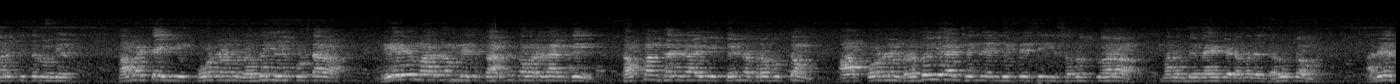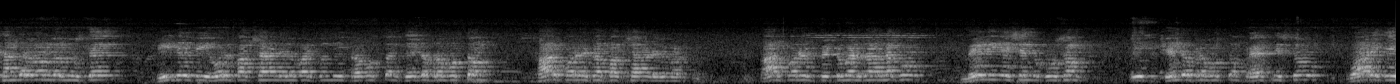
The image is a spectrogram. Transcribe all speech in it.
పరిస్థితులు లేదు. కాబట్టి ఈ కోట్లను రద్దు చేయకుండా వేరే మార్గం లేదు కార్మిక వర్గానికి తప్పనిసరిగా ఈ కేంద్ర ప్రభుత్వం ఆ కోడ్లను రద్దు చేయాల్సిందే అని చెప్పేసి ఈ సదస్సు ద్వారా మనం డిమాండ్ చేయడం అనేది జరుగుతాం. అదే సందర్భంలో చూస్తే బీజేపీ ఎవరి పక్షాన నిలబడుతుంది? ప్రభుత్వం కేంద్ర ప్రభుత్వం కార్పొరేట్ల పక్షాన నిలబడుతుంది. కార్పొరేట్ పెట్టుబడిదారులకు మేలు చేసేందుకోసం ఈ కేంద్ర ప్రభుత్వం ప్రయత్నిస్తూ వారికి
